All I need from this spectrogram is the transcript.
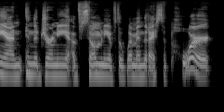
and in the journey of so many of the women that I support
